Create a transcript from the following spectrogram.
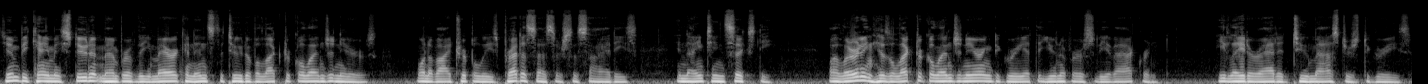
Jim became a student member of the American Institute of Electrical Engineers one of IEEE's predecessor societies, in 1960, while earning his electrical engineering degree at the University of Akron. He later added two master's degrees.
